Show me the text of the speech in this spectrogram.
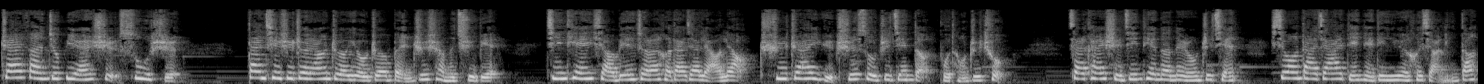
斋饭就必然是素食。但其实这两者有着本质上的区别。今天小编就来和大家聊聊吃斋与吃素之间的不同之处。在开始今天的内容之前，希望大家点点订阅和小铃铛，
